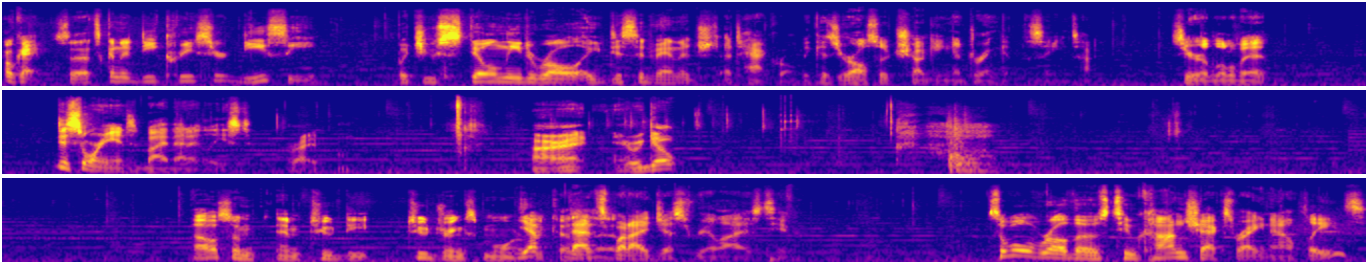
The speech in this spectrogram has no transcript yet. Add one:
Okay, so that's going to decrease your DC, but you still need to roll a disadvantaged attack roll because you're also chugging a drink at the same time. So you're a little bit disoriented by that, at least. Right. All right, here we go. I also am, am two deep, two drinks more. Yep, because that's of what I just realized too. So we'll roll those two con checks right now, please.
